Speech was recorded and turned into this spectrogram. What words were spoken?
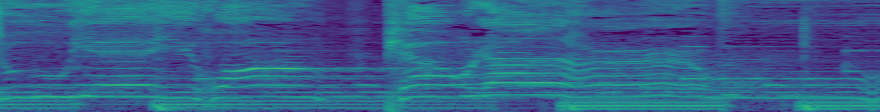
树叶一黄，飘然而舞，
